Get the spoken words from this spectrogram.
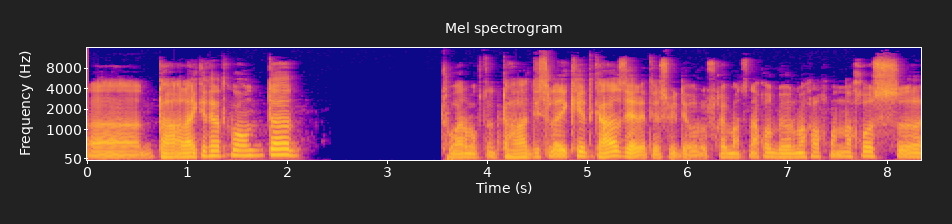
აა და ლაიქეთ რა თქმა უნდა თუ არ მოგწონთ დაადისლაიქეთ, გააზიარეთ ეს ვიდეო, რომ სხვებმაც ნახონ, ბევრმა ხალხმა ნახოს. აა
